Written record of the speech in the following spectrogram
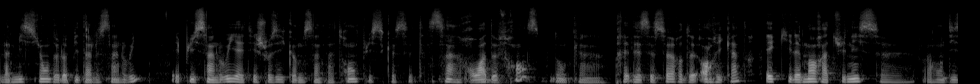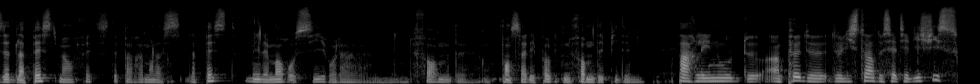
la mission de l'hôpital Saint-Louis. Et puis Saint-Louis a été choisi comme saint patron puisque c'est un saint roi de France, donc un prédécesseur de Henri IV, et qu'il est mort à Tunis. Euh, alors on disait de la peste, mais en fait c'était pas vraiment la, peste, mais il est mort aussi, voilà, d'une forme de, on pensait à l'époque d'une forme d'épidémie. Parlez-nous un peu de, l'histoire de cet édifice.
